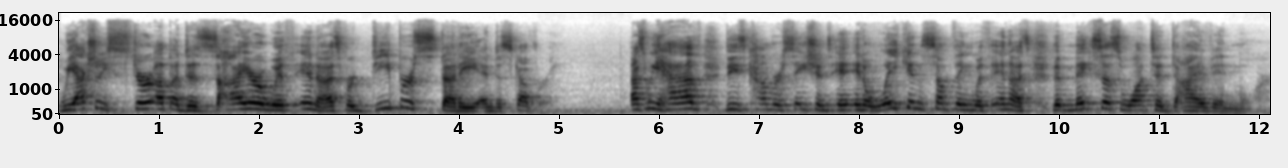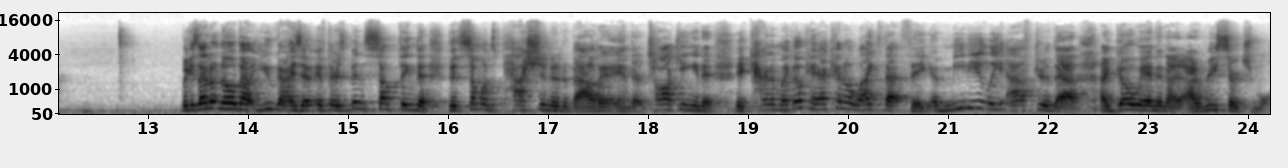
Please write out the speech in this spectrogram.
we actually stir up a desire within us for deeper study and discovery. As we have these conversations, it, it awakens something within us that makes us want to dive in more. Because I don't know about you guys, if there's been something that, that someone's passionate about it and they're talking and it, it kind of like, okay, I kind of like that thing. Immediately after that, I go in and I, I research more.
